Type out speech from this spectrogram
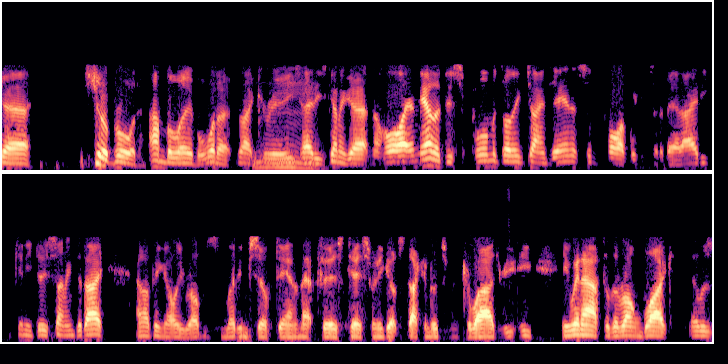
uh, Stuart Broad, unbelievable. What a great career mm. he's had. He's going to go out in the high. And the other disappointments, I think James Anderson, five wickets at about 80. Can he do something today? And I think Ollie Robinson let himself down in that first test when he got stuck in Usman Khawaja. He, he, he went after the wrong bloke. It was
